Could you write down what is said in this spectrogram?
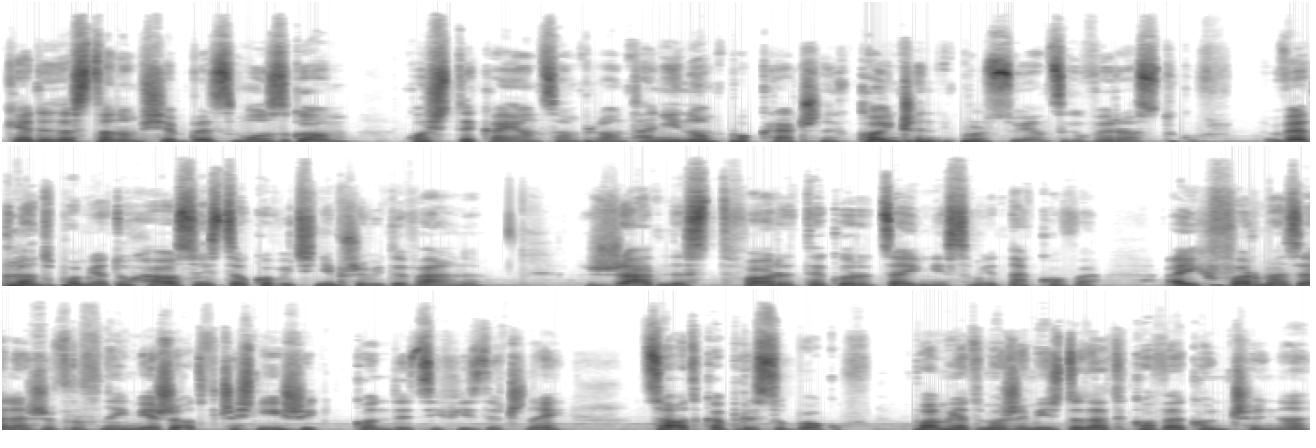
kiedy dostaną się bezmózgą, kuśtykającą plątaniną pokracznych kończyn i pulsujących wyrostków. Wygląd pomiotu chaosu jest całkowicie nieprzewidywalny. Żadne stwory tego rodzaju nie są jednakowe, a ich forma zależy w równej mierze od wcześniejszej kondycji fizycznej, co od kaprysu bogów. Pomiot może mieć dodatkowe kończyny,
